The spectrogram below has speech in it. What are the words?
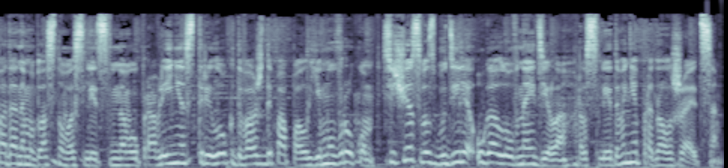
По данным областного следственного управления, стрелок дважды попал ему в руку. Сейчас возбудили уголовное дело. Расследование продолжается.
